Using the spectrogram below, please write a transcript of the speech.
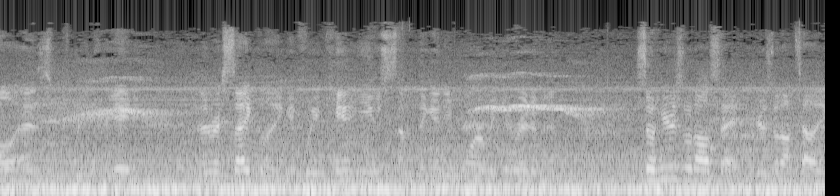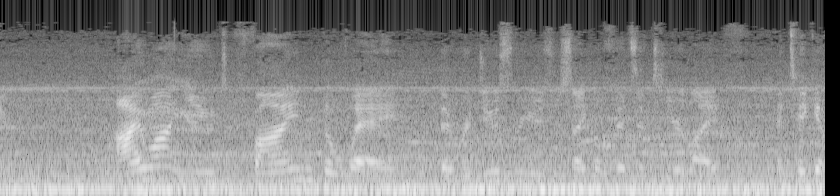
Well as recreating. And then recycling, if we can't use something anymore, we get rid of it. So here's what I'll say, here's what I'll tell you. I want you to find the way that reduce, reuse, recycle fits into your life and take it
